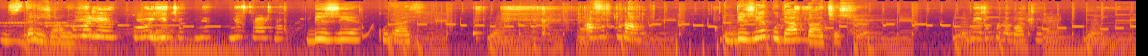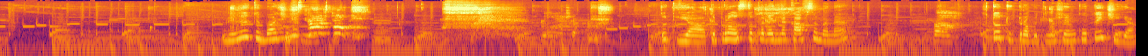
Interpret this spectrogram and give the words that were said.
здержала. Поможи, помогите, мне, мне страшно. Біжи кудись. А вот куда? Біжи куди бачиш. Біжу, куди бачу. Біжи, ти бачиш. Мені страшно! Я. Ти просто перелякався мене. Да, Хто тут робить машинку? Ти чи я?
